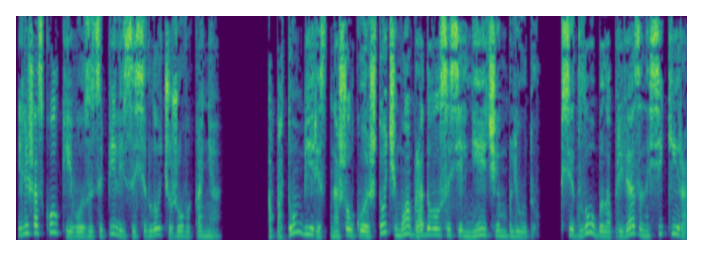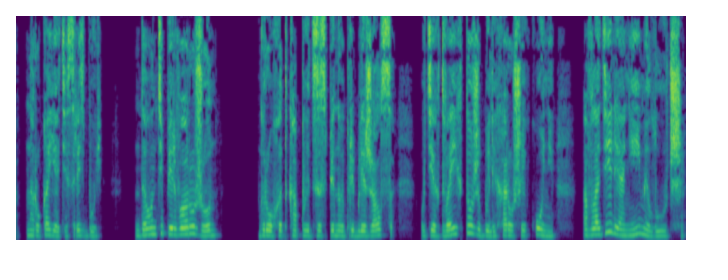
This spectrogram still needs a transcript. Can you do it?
и лишь осколки его зацепились за седло чужого коня. А потом Берест нашел кое-что, чему обрадовался сильнее, чем блюду. К седлу была привязана секира на рукояти с резьбой. Да он теперь вооружен. Грохот копыт за спиной приближался. У тех двоих тоже были хорошие кони, а владели они ими лучше.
